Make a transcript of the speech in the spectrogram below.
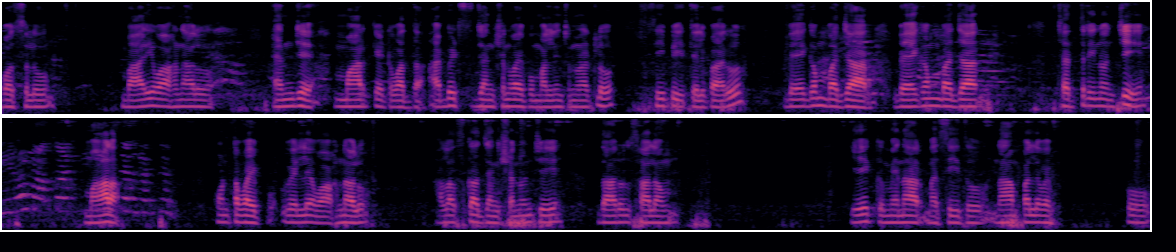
బస్సులు భారీ వాహనాలు ఎంజే మార్కెట్ వద్ద అబిడ్స్ జంక్షన్ వైపు మళ్ళించనున్నట్లు సిపి తెలిపారు. బేగం బజార్ బేగం బజార్ ఛత్రి నుంచి మాల కుంట వైపు వెళ్ళే వాహనాలు అలస్కా జంక్షన్ నుంచి దారుల్ సాలం ఏక్ మినార్ మసీదు నాంపల్లి వైపు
